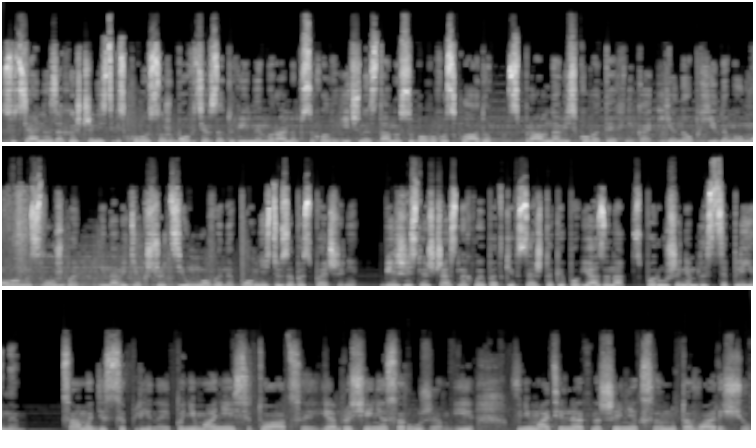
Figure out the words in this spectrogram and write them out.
Соціальна захищеність військовослужбовців, задовільний морально-психологічний стан особового складу, справна військова техніка є необхідними умовами служби. І навіть якщо ці умови не повністю забезпечені, більшість нещасних випадків все ж таки пов'язана з порушенням дисципліни. Самодисциплина и понимание ситуации, и обращение с оружием, и внимательное отношение к своему товарищу,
